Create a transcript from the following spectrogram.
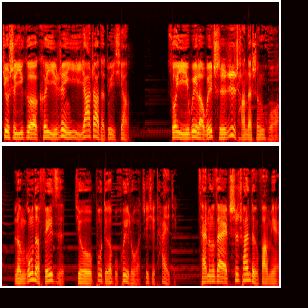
就是一个可以任意压榨的对象，所以为了维持日常的生活，冷宫的妃子就不得不贿赂这些太监，才能在吃穿等方面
